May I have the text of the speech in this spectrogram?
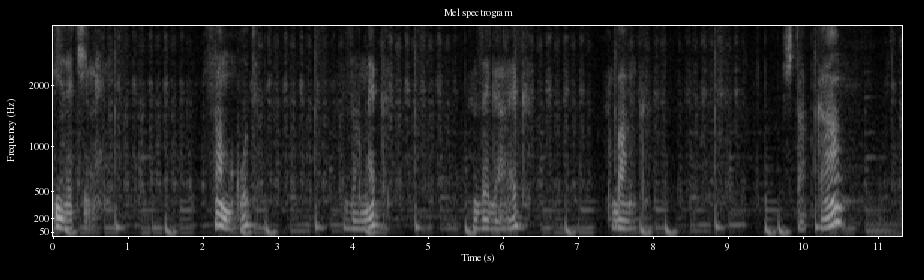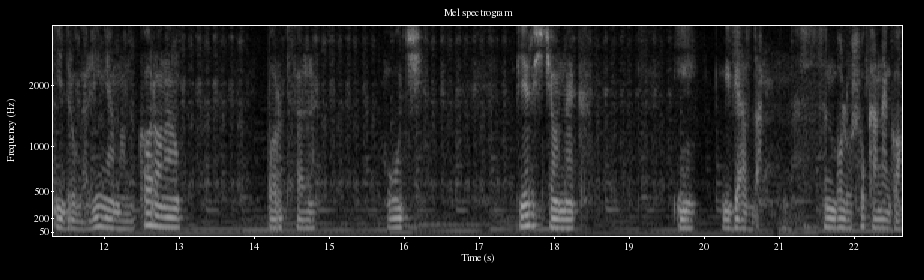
i lecimy. Samochód, zamek, zegarek, bank, sztabka i druga linia. Mamy korona, portfel, łódź, pierścionek i gwiazda. Symbolu szukanego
